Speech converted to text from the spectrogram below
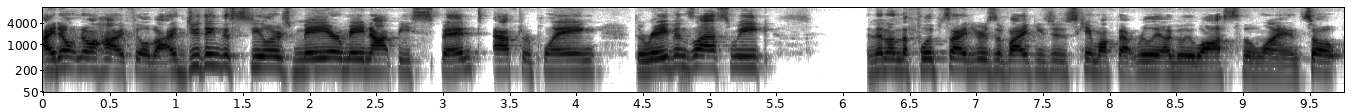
I don't know how I feel about it. I do think the Steelers may or may not be spent after playing the Ravens last week. And then on the flip side, here's the Vikings who just came off that really ugly loss to the Lions. So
